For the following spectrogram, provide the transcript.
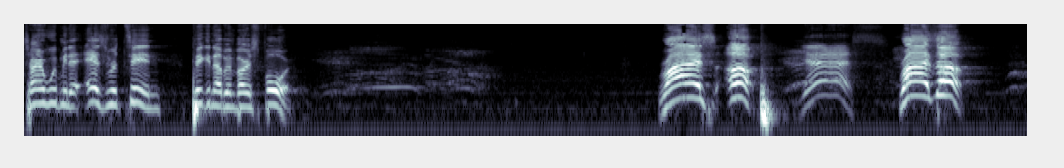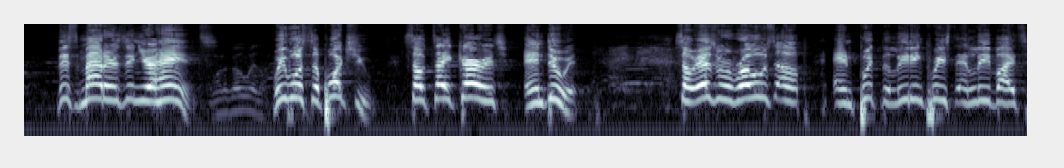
Turn with me to Ezra 10, picking up in verse 4. Rise up, Yes. Rise up. This matter is in your hands. We will support you. So take courage and do it. So Ezra rose up and put the leading priests and Levites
